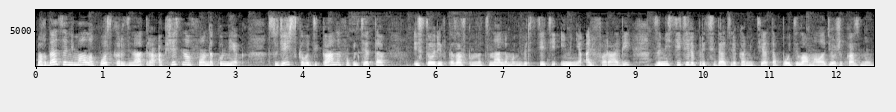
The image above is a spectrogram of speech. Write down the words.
Багдад занимала пост координатора Общественного фонда Кумек, студенческого декана факультета истории в Казахском национальном университете имени Аль-Фараби, заместителя председателя комитета по делам молодежи Казну.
